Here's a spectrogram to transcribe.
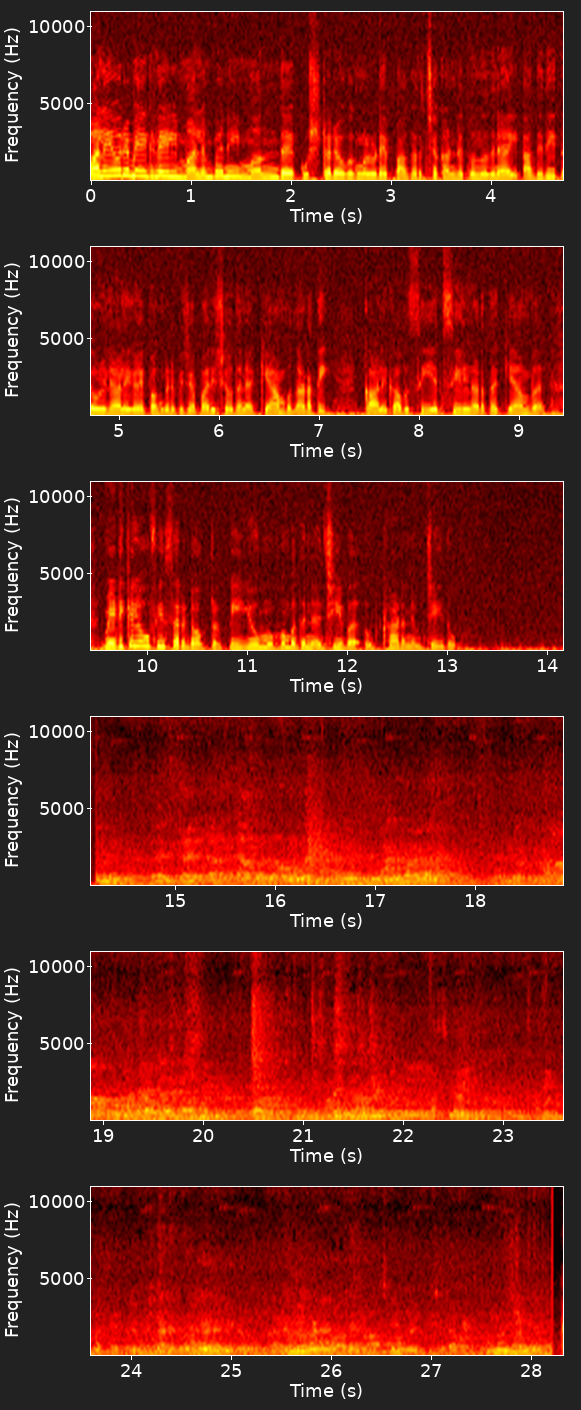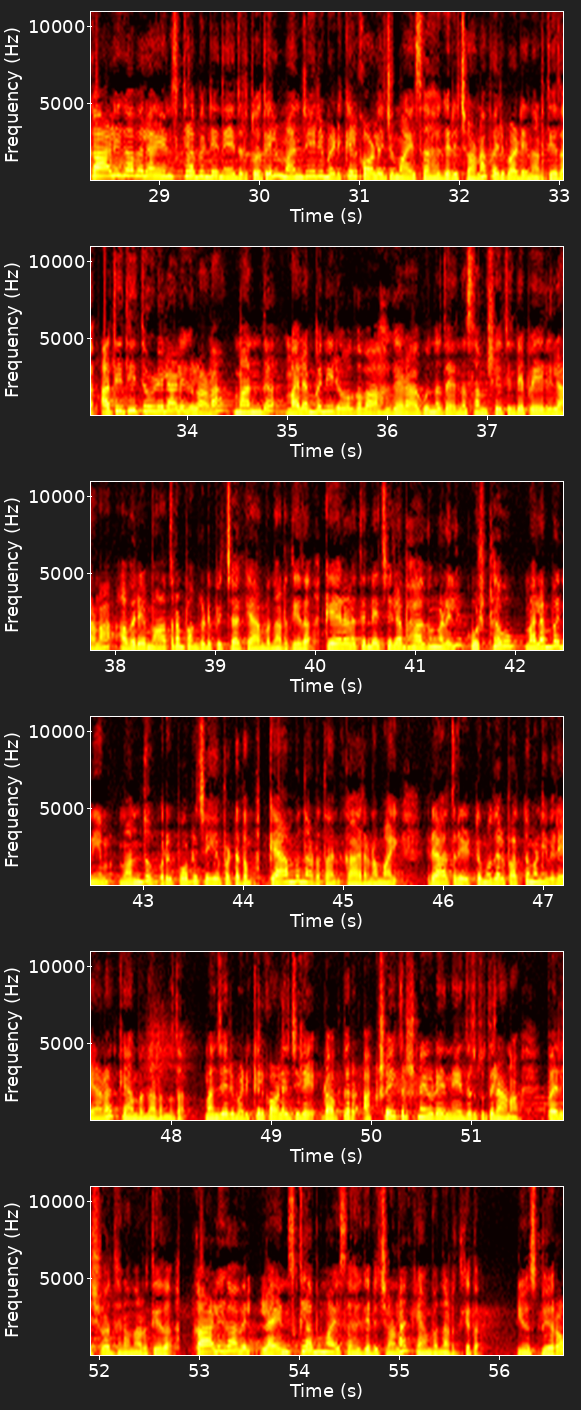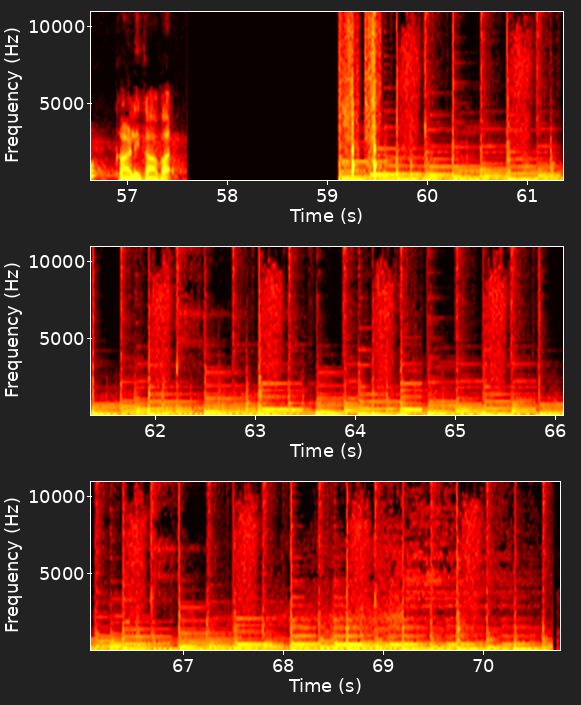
മലയോര മേഖലയിൽ മലമ്പനി മന്ത് കുഷ്ഠരോഗങ്ങളുടെ പകർച്ച കണ്ടെത്തുന്നതിനായി അതിഥി തൊഴിലാളികളെ പങ്കെടുപ്പിച്ച പരിശോധന ക്യാമ്പ് നടത്തി. കാളികാവ് സി എച്ച് സിയിൽ നടന്ന camp medical officer doctor P. U. Muhammad Najeeb ഉദ്ഘാടനം ചെയ്തു. കാളികാവ് ലയൺസ് ക്ലബിന്റെ നേതൃത്വത്തിൽ മഞ്ചേരി മെഡിക്കൽ കോളേജുമായി സഹകരിച്ചാണ് പരിപാടി നടത്തിയത്. അതിഥി തൊഴിലാളികളാണ് മന്ത് മലമ്പനി രോഗവാഹകരാകുന്നത് എന്ന സംശയത്തിന്റെ പേരിലാണ് അവരെ മാത്രം പങ്കെടുപ്പിച്ച ക്യാമ്പ് നടത്തിയത്. കേരളത്തിന്റെ ചില ഭാഗങ്ങളിൽ കുഷ്ഠവും മലമ്പനിയും മന്തും റിപ്പോർട്ട് ചെയ്യപ്പെട്ടതും ക്യാമ്പ് നടത്താൻ കാരണമായി. രാത്രി എട്ട് മുതൽ പത്ത് മണിവരെയാണ് ക്യാമ്പ് നടന്നത്. മഞ്ചേരി മെഡിക്കൽ കോളേജിലെ ഡോക്ടർ അക്ഷയ് കൃഷ്ണയുടെ നേതൃത്വത്തിലാണ് പരിശോധന നടത്തിയത്. കാളികാവിൽ ലയൺസ് ക്ലബുമായി സഹകരിച്ചാണ് ക്യാമ്പ് നടത്തിയത്. News bureau Kalikavu.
